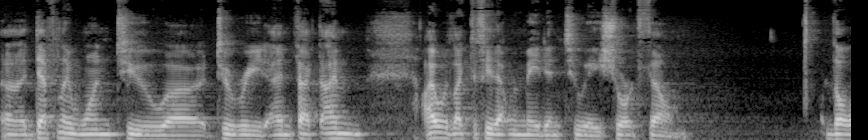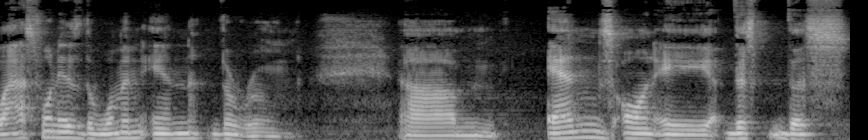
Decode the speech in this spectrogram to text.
uh, definitely one to uh, to read. In fact, I'm I would like to see that one made into a short film. The last one is The Woman in the Room. Um, ends on a this this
